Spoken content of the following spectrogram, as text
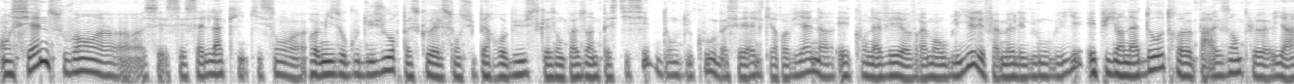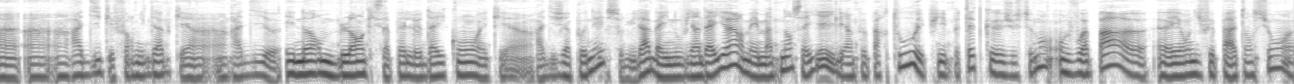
anciennes. Souvent, c'est c'est celles-là qui, qui sont euh, remises au goût du jour parce qu'elles sont super robustes, qu'elles n'ont pas besoin de pesticides. Donc, du coup, bah, c'est elles qui reviennent et qu'on avait euh, vraiment oubliées, les fameux légumes oubliés. Et puis, il y en a d'autres. euh, Par exemple, il y a un, radis qui est formidable, qui est un, radis énorme, blanc, qui s'appelle le daikon et qui est un radis japonais. Celui-là, bah, il nous vient d'ailleurs, mais maintenant, ça y est, il est un peu partout. Et puis, peut-être que justement, on le voit pas et on n'y fait pas attention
